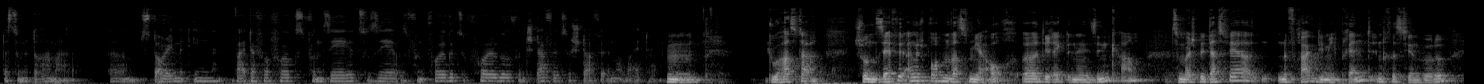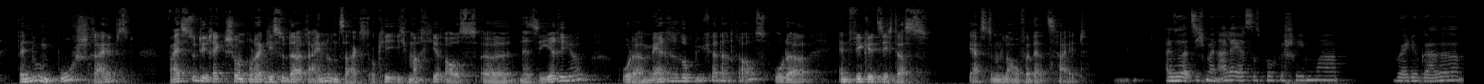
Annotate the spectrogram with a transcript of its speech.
dass du eine Drama ähm, Story mit ihnen weiterverfolgst, von Serie zu Serie, also von Folge zu Folge, von Staffel zu Staffel immer weiter. Mhm. Du hast da schon sehr viel angesprochen, was mir auch äh, direkt in den Sinn kam. Zum Beispiel, das wäre eine Frage, die mich brennend interessieren würde. Wenn du ein Buch schreibst, weißt du direkt schon oder gehst du da rein und sagst, okay, ich mache hier raus äh, eine Serie oder mehrere Bücher daraus oder entwickelt sich das erst im Laufe der Zeit? Also als ich mein allererstes Buch geschrieben habe, Radio Gaga,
